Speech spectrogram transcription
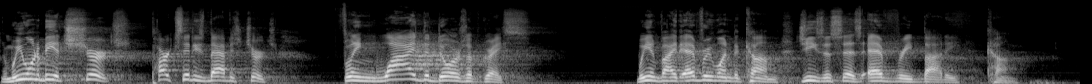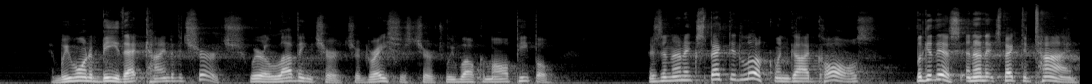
And we want to be a church, Park Cities Baptist Church, fling wide the doors of grace. We invite everyone to come. Jesus says, everybody come. And we want to be that kind of a church. We're a loving church, a gracious church. We welcome all people. There's an unexpected look when God calls. Look at this an unexpected time.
